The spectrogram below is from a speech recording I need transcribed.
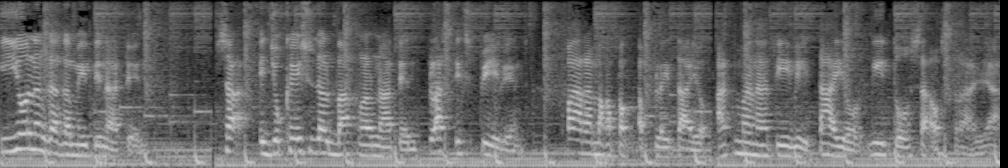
iyon ang gagamitin natin sa educational background natin plus experience para makapag-apply tayo at manatili tayo dito sa Australia.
